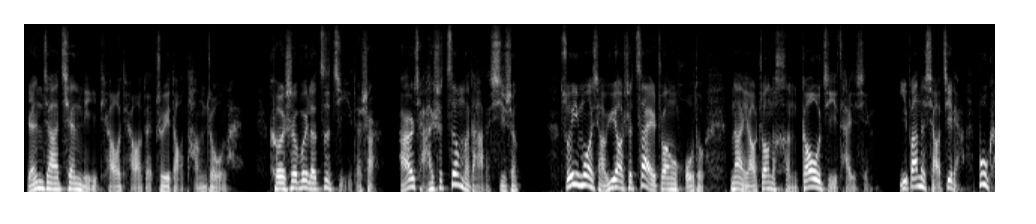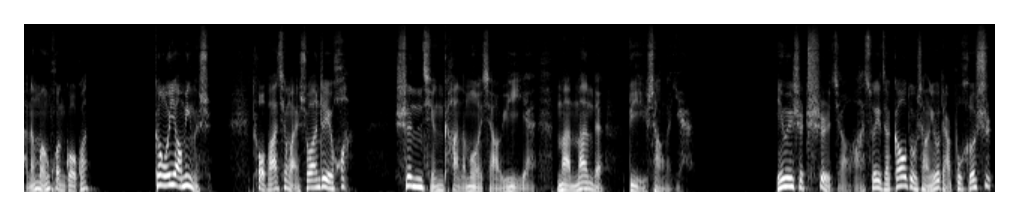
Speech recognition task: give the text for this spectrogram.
人家千里迢迢的追到唐州来，可是为了自己的事儿，而且还是这么大的牺牲。所以莫小鱼要是再装糊涂，那也要装的很高级才行。一般的小伎俩不可能蒙混过关。更为要命的是。拓跋青婉说完这话，深情看了莫小鱼一眼，慢慢的闭上了眼。因为是赤脚啊，所以在高度上有点不合适，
